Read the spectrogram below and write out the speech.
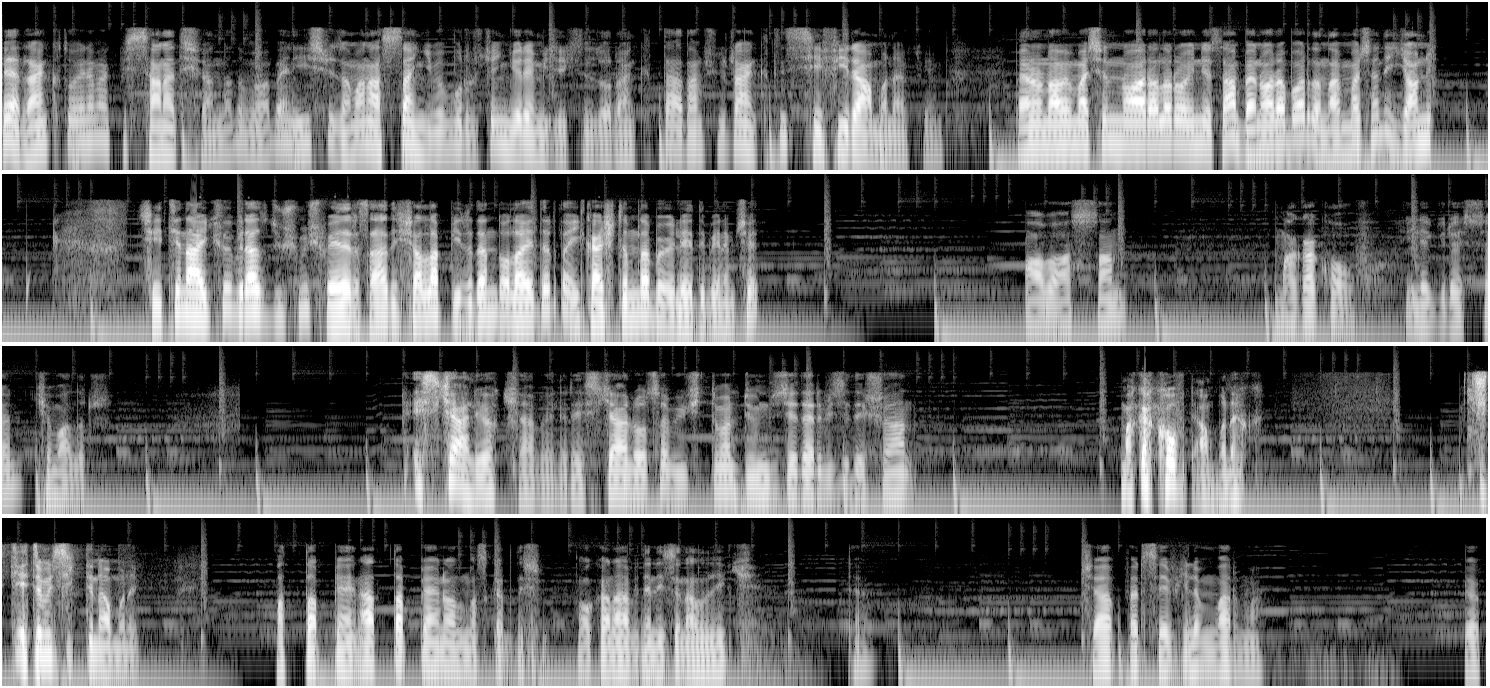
Ve ranked oynamak bir sanat işi anladın mı? Ben hiçbir zaman aslan gibi vururken göremeyeceksiniz o ranked'da. Adam çünkü ranked'ın sefiri amına koyayım. Ben o Navi maçının o aralar oynuyorsam ben o ara bu arada Navi maçında değil yan Chat'in IQ biraz düşmüş beyler. Saat inşallah birden dolayıdır da ilk açtığımda böyleydi benim chat. Abi aslan Magakov ile güreşsen kim alır? Eski hali yok ya beyler. Eski hali olsa büyük ihtimal dümdüz eder bizi de şu an Makakov ne amına Ciddiyetimi siktin amına. Attap yayın. Attap yayın olmaz kardeşim. Okan abiden izin al ilk. De. Cevap ver sevgilim var mı? Yok.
